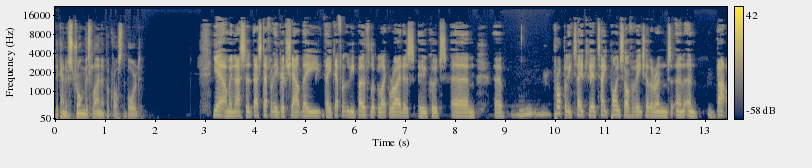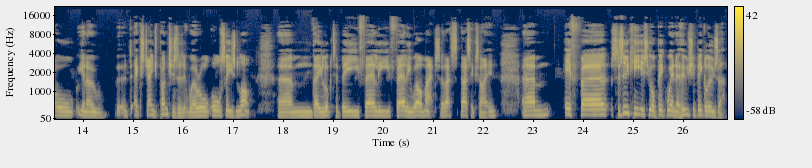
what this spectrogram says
the kind of strongest lineup across the board. Yeah, I mean that's a, that's definitely a good shout. They they definitely both look like riders who could um, uh, properly take uh, take points off of each other and and, and battle. You know, exchange punches as it were all, all season long. Um, they look to be fairly fairly well matched, so that's that's exciting. Um, if uh, Suzuki is your big winner, who's your big loser?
